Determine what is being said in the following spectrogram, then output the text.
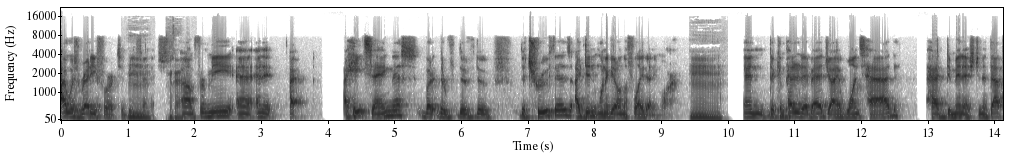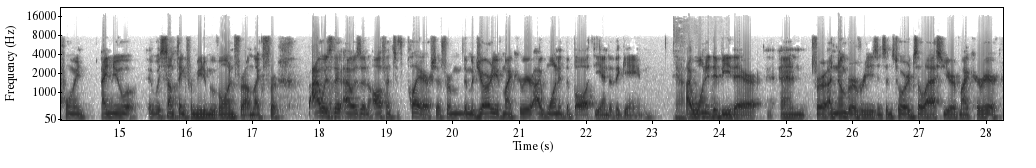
I was ready for it to be mm, finished. Okay. Um, for me, and, and, it I I hate saying this, but the the the the truth is, I didn't want to get on the flight anymore. Mm. And the competitive edge I once had had diminished, and at that point, I knew it was something for me to move on from. Like for I was the I was an offensive player, so from the majority of my career, I wanted the ball at the end of the game. Yeah. I wanted to be there, and for a number of reasons. And towards the last year of my career,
